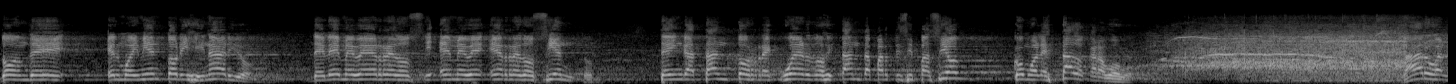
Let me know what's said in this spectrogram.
donde el movimiento originario del MBR, 200, MBR 200 tenga tantos recuerdos y tanta participación como el Estado Carabobo. Claro, vale.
